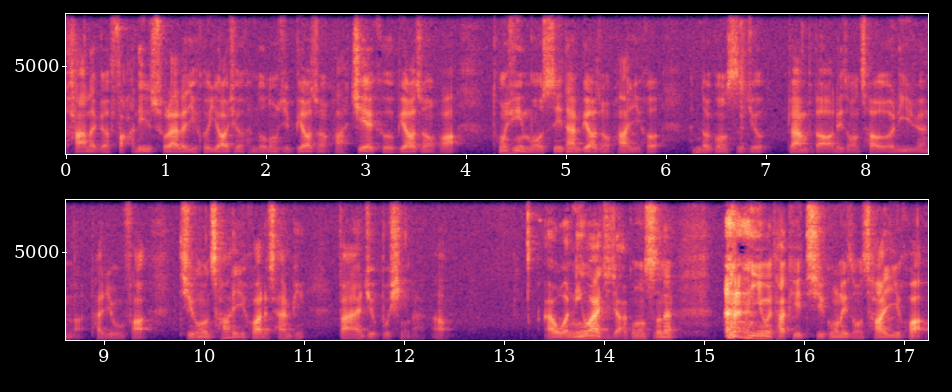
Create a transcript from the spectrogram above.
他那个法律出来了以后，要求很多东西标准化，接口标准化，通讯模式一旦标准化以后，很多公司就赚不到那种超额利润了，他就无法提供差异化的产品，反而就不行了啊。而我另外几家公司呢，因为它可以提供那种差异化，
